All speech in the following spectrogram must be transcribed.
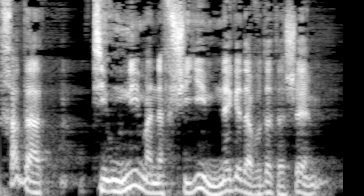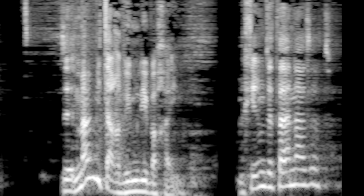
אחד הטיעונים הנפשיים נגד עבודת השם, זה מה מתערבים לי בחיים. מכירים את הטענה הזאת?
